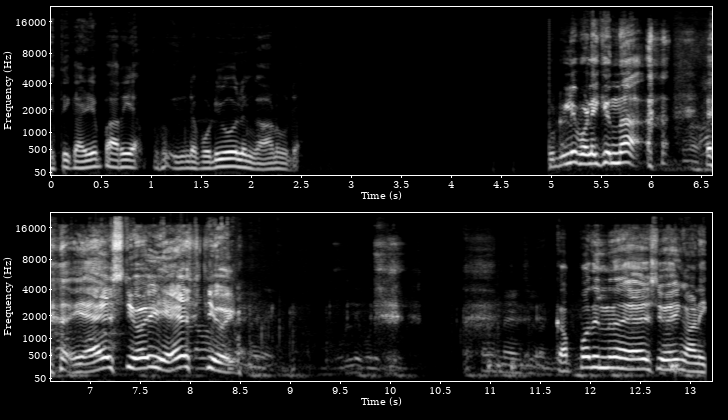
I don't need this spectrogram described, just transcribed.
എത്തി കഴിയപ്പോൾ അറിയാം. ഇതിന്റെ പൊടി പോലും കാണൂല. ഉള്ളി പൊളിക്കുന്ന ഏഷ്ടി പോയി ഏഷ്ടി പോയി കപ്പ തിന്നുന്ന ഏഷ്ടി കാണിക്കും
